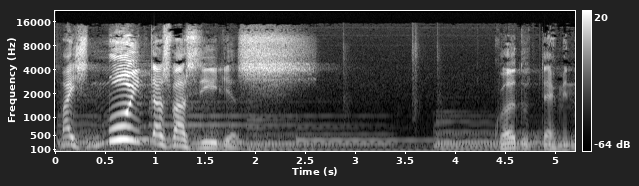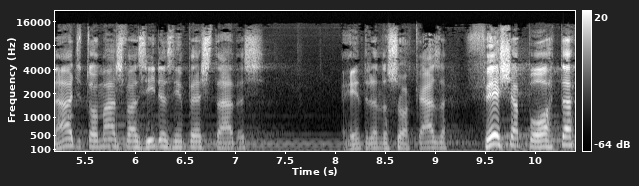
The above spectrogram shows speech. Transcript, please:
mas muitas vasilhas. Quando terminar de tomar as vasilhas emprestadas, entra na sua casa, fecha a porta,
